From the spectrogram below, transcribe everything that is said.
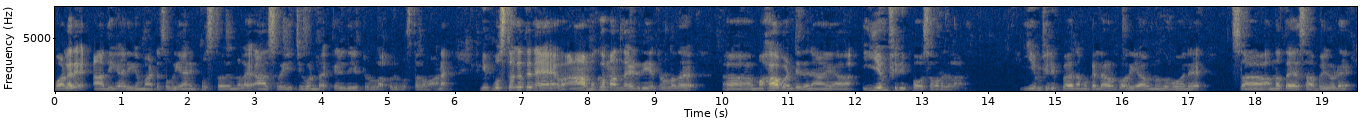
വളരെ ആധികാരികമായിട്ട് സുറിയാനി പുസ്തകങ്ങളെ ആശ്രയിച്ചുകൊണ്ട് എഴുതിയിട്ടുള്ള ഒരു പുസ്തകമാണ്. ഈ പുസ്തകത്തിന് ആമുഖം അന്ന് എഴുതിയിട്ടുള്ളത് മഹാപണ്ഡിതനായ ഇ എം ഫിലിപ്പോസ് അവറുകളാണ്. ഇ എം ഫിലിപ്പ് നമുക്കെല്ലാവർക്കും അറിയാവുന്നതുപോലെ അന്നത്തെ സഭയുടെ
